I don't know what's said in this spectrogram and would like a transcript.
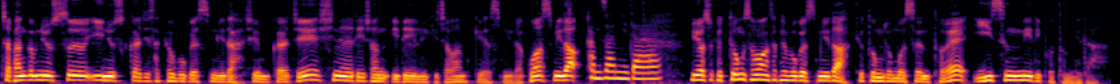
자, 방금 뉴스 이 뉴스까지 살펴보겠습니다. 지금까지 신혜리 전 이데일리 기자와 함께했습니다. 고맙습니다. 감사합니다. 이어서 교통 상황 살펴보겠습니다. 교통정보센터의 이승미 리포터입니다.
